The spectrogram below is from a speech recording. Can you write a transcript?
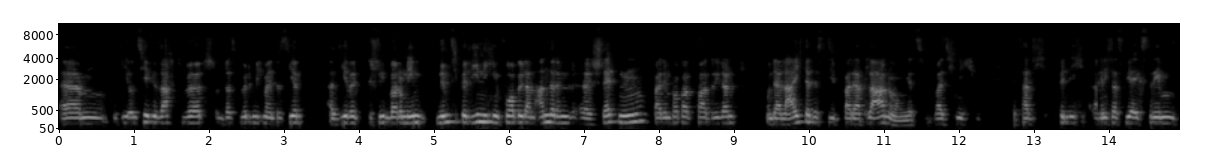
ähm, die uns hier gesagt wird, und das würde mich mal interessieren. Also hier wird geschrieben, warum nehm, nimmt sich Berlin nicht ein Vorbild an anderen äh, Städten bei den Pop-Up-Fahrrädern und erleichtert es die bei der Planung? Jetzt weiß ich nicht, jetzt hatte ich, finde ich eigentlich, dass wir extrem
